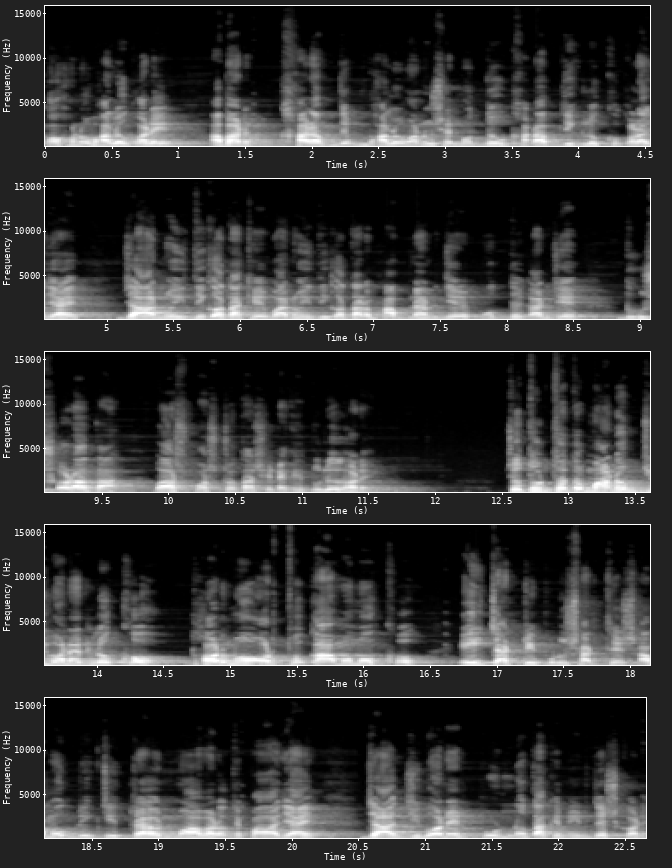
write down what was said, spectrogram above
কখনো ভালো করে, আবার খারাপ ভালো মানুষের মধ্যেও খারাপ দিক লক্ষ্য করা যায়, যা নৈতিকতাকে বা নৈতিকতার ভাবনার যে মধ্যেকার যে ধূসরতা বা অস্পষ্টতা, সেটাকে তুলে ধরে। চতুর্থত মানব জীবনের লক্ষ্য, ধর্ম, অর্থ, কাম ও মোক্ষ। এই চারটি পুরুষার্থের সামগ্রিক চিত্রায়ন মহাভারতে পাওয়া যায়, যা জীবনের পূর্ণতাকে নির্দেশ করে।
